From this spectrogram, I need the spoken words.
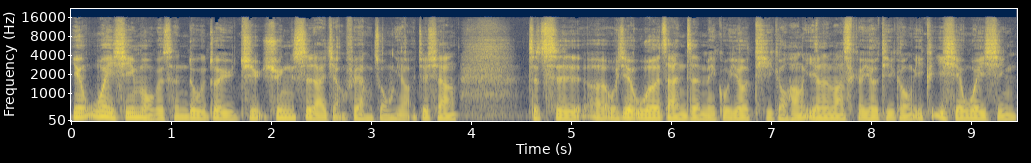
因为卫星某个程度对于军军事来讲非常重要。就像这次，呃，我记得乌俄战争，美国又提供，好像 Elon Musk 又提供一一些卫星，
